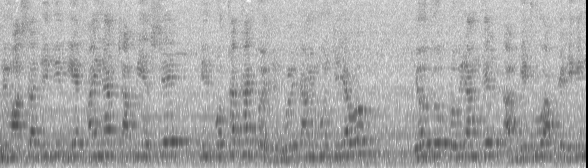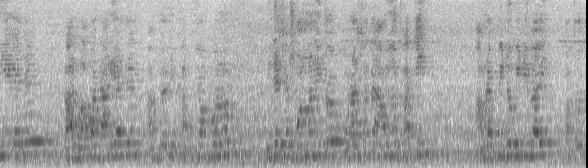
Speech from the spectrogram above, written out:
উনি মাস্টার ডিগ্রি বিএড ফাইনাল চাকরি এসছে। তিনি প্রত্যাখ্যান করেছেন। বলেছে আমি মঞ্চে যাব। যেহেতু প্রবীর আঙ্কেল আর গেটু আমাকে ডেকে নিয়ে গেছে, তার বাবা দাঁড়িয়ে আছেন, আন্তর্জাতিক খাদ্য সম্পন্ন। বিদেশে সম্মানিত ওনার সাথে আমিও থাকি। আমরা পিটোপিটি ভাই অথচ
